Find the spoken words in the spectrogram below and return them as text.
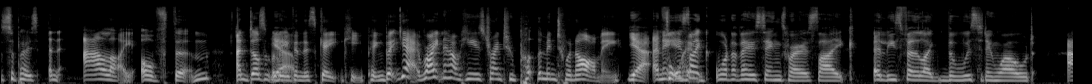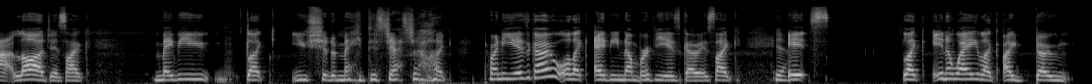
suppose, an ally of them and doesn't believe Yeah. in this gatekeeping. But yeah, right now he is trying to put them into an army. Yeah, and it is him. like one of those things where it's like, at least for like the wizarding world at large, it's like maybe you like you should have made this gesture like 20 years ago or like any number of years ago. It's like Yeah. it's like in a way like I don't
